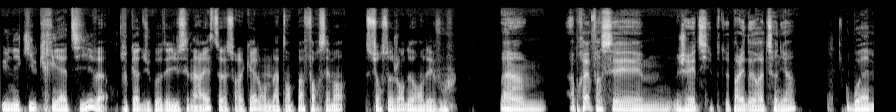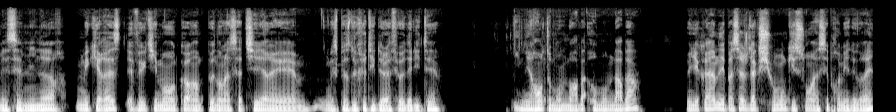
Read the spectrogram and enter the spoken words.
une équipe créative, en tout cas du côté du scénariste, sur lequel on n'attend pas forcément sur ce genre de rendez-vous. Après, enfin, c'est, j'allais te parler de Red Sonia. Ouais, mais c'est mineur. Mais qui reste effectivement encore un peu dans la satire et une espèce de critique de la féodalité inhérente au monde, au monde barbare. Mais il y a quand même des passages d'action qui sont assez premier degré.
